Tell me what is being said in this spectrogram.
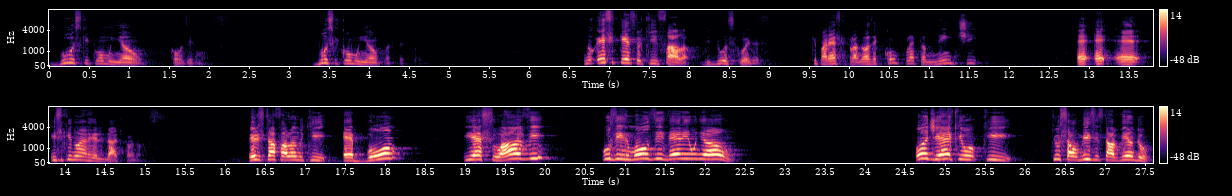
Busque comunhão com os irmãos. Busque comunhão com as pessoas. Esse texto aqui fala de duas coisas que parece que para nós é completamente. É, é, é, isso que não é a realidade para nós. Ele está falando que é bom e é suave os irmãos viverem em união. Onde é que o, que, que o salmista está vendo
